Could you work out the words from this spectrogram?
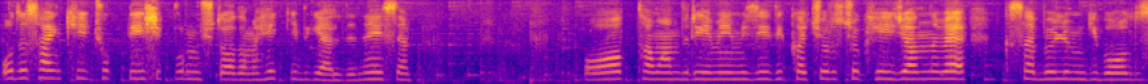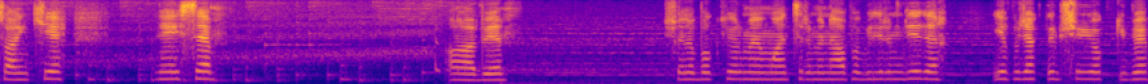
O da sanki çok değişik vurmuştu adama. Hack gibi geldi. Neyse. Hop tamamdır yemeğimizi yedik. Kaçıyoruz. Çok heyecanlı ve kısa bölüm gibi oldu sanki. Neyse. Abi. Şöyle bakıyorum envanterime ne yapabilirim diye de yapacak da bir şey yok gibi.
